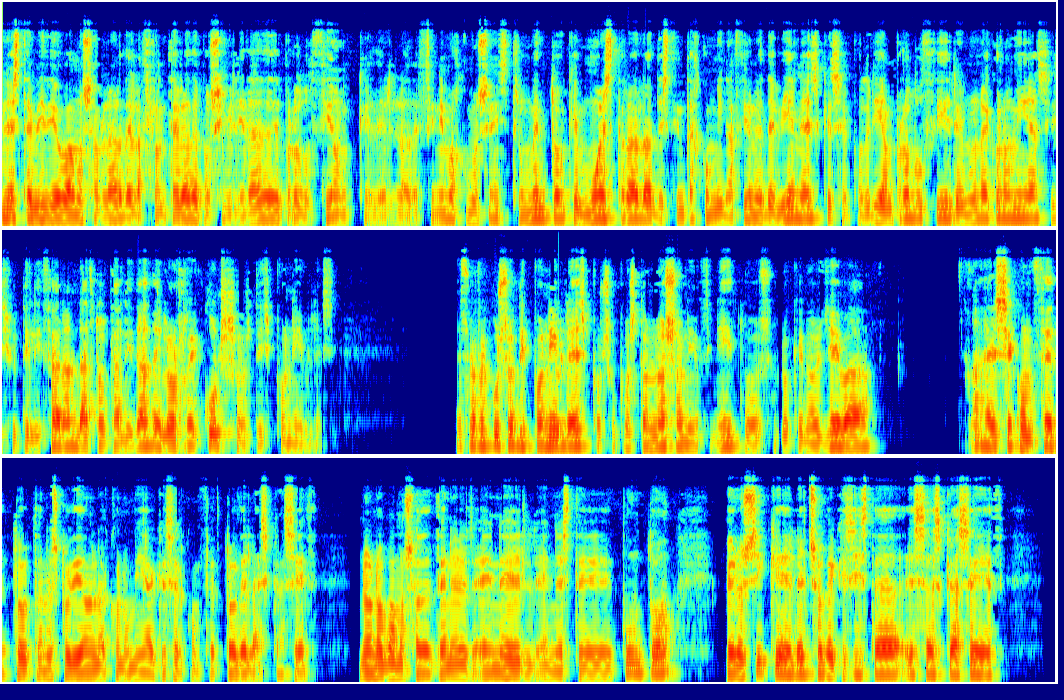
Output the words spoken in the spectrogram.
En este vídeo vamos a hablar de la frontera de posibilidades de producción, que la definimos como ese instrumento que muestra las distintas combinaciones de bienes que se podrían producir en una economía si se utilizaran la totalidad de los recursos disponibles. Esos recursos disponibles, por supuesto, no son infinitos, lo que nos lleva a ese concepto tan estudiado en la economía que es el concepto de la escasez. No nos vamos a detener en él en este punto, pero sí que el hecho de que exista esa escasez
